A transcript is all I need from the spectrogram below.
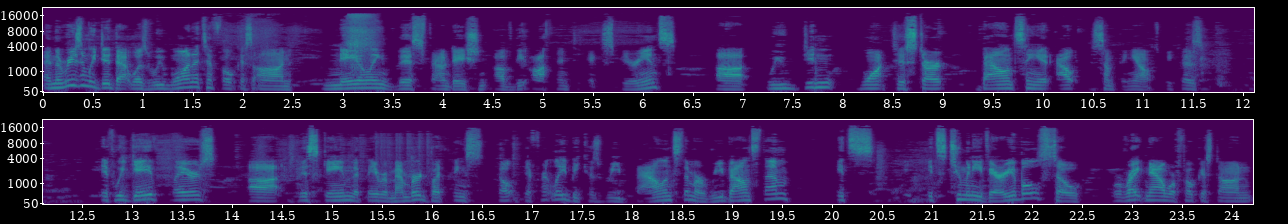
And the reason we did that was we wanted to focus on nailing this foundation of the authentic experience. Uh, we didn't want to start balancing it out to something else because if we gave players uh, this game that they remembered, but things felt differently because we balanced them or rebalanced them, it's it's too many variables. So we're, right now we're focused on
